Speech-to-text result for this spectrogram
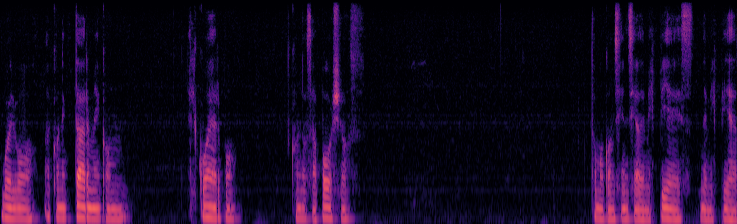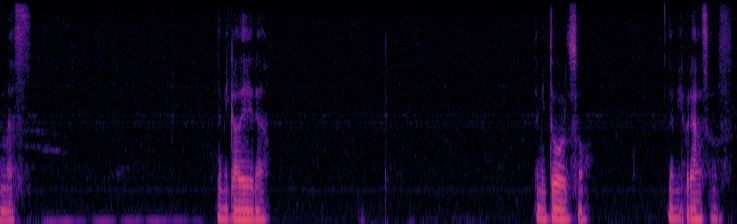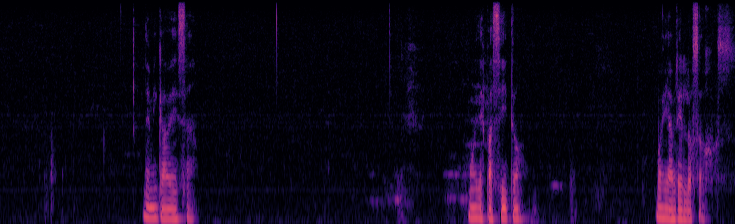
Vuelvo a conectarme con el cuerpo, con los apoyos. Tomo conciencia de mis pies, de mis piernas, de mi cadera. de mi torso, de mis brazos, de mi cabeza. Muy despacito voy a abrir los ojos.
